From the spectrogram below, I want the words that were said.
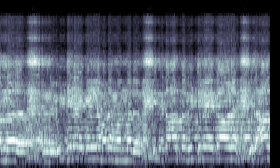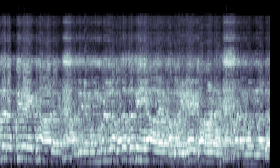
നിന്ന് തന്റെ വീട്ടിലേക്കല്ല മടങ്ങുന്നത് ഇത് യഥാർത്ഥ വീട്ടിലേക്കാണ് ഇത് ആകരത്തിലേക്കാണ് അതിനു മുമ്പുള്ള പരസതിയായ കബറിലേക്കാണ് മടങ്ങുന്നത്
